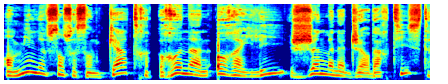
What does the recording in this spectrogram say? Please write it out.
En 1964, Ronan O'Reilly, jeune manager d'artistes,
